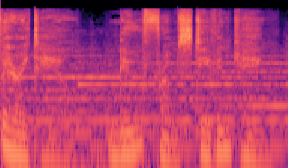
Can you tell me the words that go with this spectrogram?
fairy tale, new from Stephen King.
